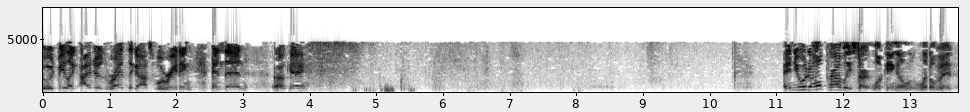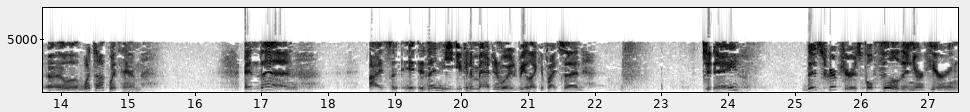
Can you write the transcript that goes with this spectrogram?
it would be like I just read the gospel reading, and then, okay, And you would all probably start looking a little bit, uh, what's up with him? And then, I, then you can imagine what it would be like if I said, Today, this scripture is fulfilled in your hearing.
